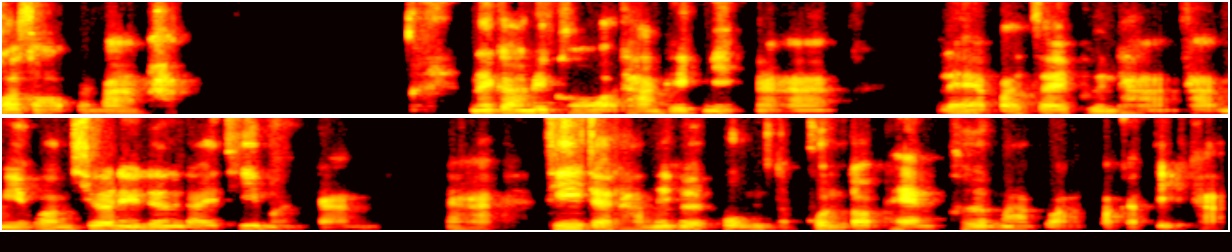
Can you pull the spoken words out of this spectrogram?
ข้อสอบกันบ้างค่ะ ในการวิเคราะห์ทางเทคนิคนะคะ และปัจจัยพื้นฐานค่ะ มีความเชื่อในเรื่องใดที่เหมือนกันนะคะที่จะทำให้เกิดผลผลตอบแทนเพิ่มมากกว่าปกติค่ะ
